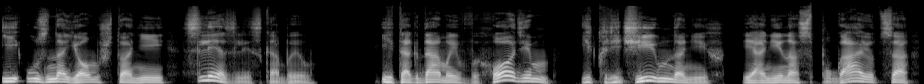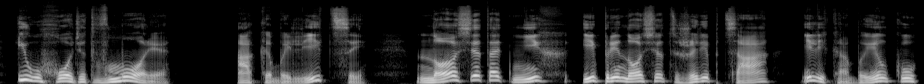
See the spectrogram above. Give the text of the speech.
и узнаем, что они слезли с кобыл. И тогда мы выходим и кричим на них, и они нас пугаются и уходят в море. А кобылицы носят от них и приносят жеребца или кобылку,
